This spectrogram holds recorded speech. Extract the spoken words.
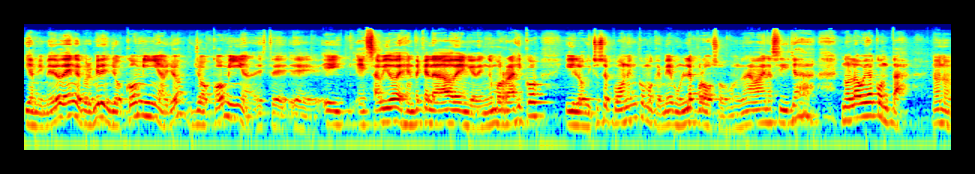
y a mí me dio dengue, pero miren, yo comía, yo, yo comía, este, eh, y he sabido de gente que le ha dado dengue, dengue hemorrágico, y los bichos se ponen como que, mira, un leproso, una vaina así, ya, no la voy a contar. No, no,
